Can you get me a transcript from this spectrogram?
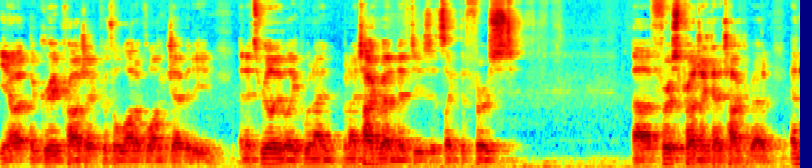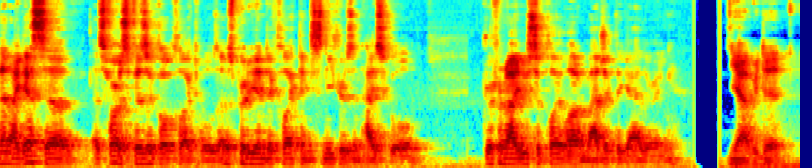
you know a great project with a lot of longevity, and it's really like when I when I talk about Nifties, it's like the first uh, first project I talk about. And then I guess uh, as far as physical collectibles, I was pretty into collecting sneakers in high school. Griffin and I used to play a lot of Magic the Gathering. Yeah, we did.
